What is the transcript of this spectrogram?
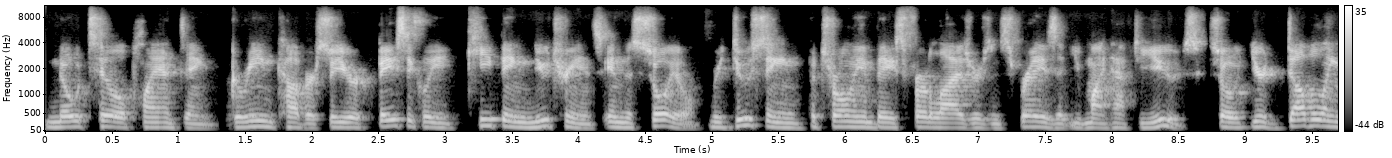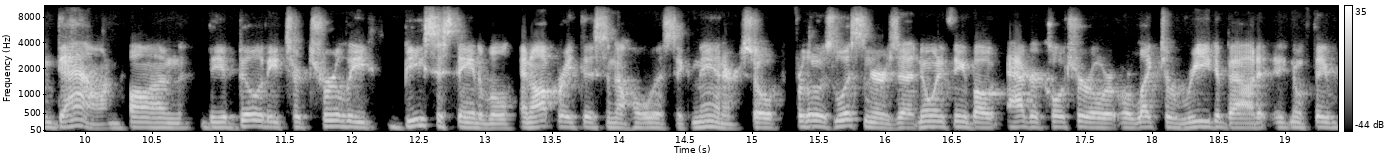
no-till planting, green cover. So you're basically keeping nutrients in the soil, reducing petroleum-based fertilizers and sprays that you might have to use. So you're doubling down on the ability to truly be sustainable and operate this in a holistic manner. So for those listeners that know anything about agriculture or, or like to read about it, you know, if they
